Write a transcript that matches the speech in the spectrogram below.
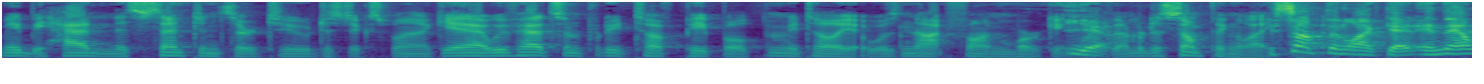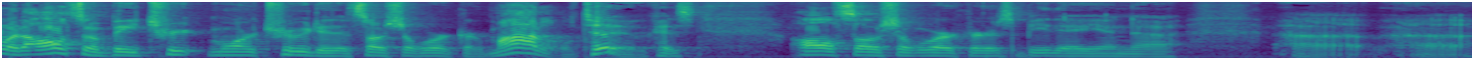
maybe had in a sentence or two just explain like, yeah, we've had some pretty tough people. Let me tell you, it was not fun working Yeah. with them, or just something like. that. something like that, and that would also be more true to the social worker model too, because all social workers, be they in uh, uh,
